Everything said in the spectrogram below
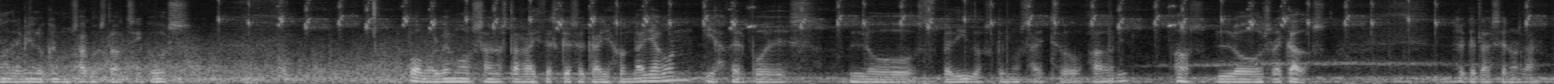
Madre mía, lo que nos ha costado, chicos. Pues volvemos a nuestras raíces, que es el Callejón Diagon, y hacer, pues, los pedidos que nos ha hecho Hagrid. Los recados. A ver qué tal se nos dan.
